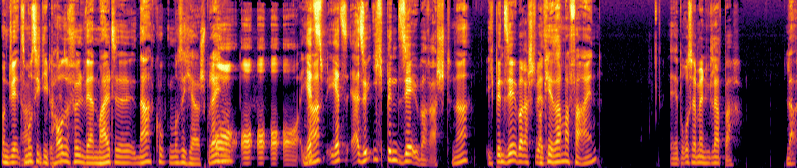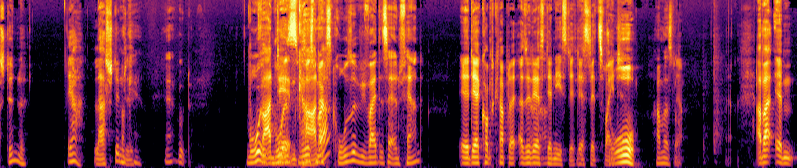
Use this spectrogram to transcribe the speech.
Und jetzt Ja, muss ich die Pause füllen, während Malte nachguckt, muss ich ja sprechen. Oh, oh, oh, oh, oh. Jetzt, jetzt, also ich bin sehr überrascht. Na? Ich bin sehr überrascht, Okay, sag mal Verein. Äh, Borussia Mönchengladbach. Lars Stindl. Ja, Lars Stindl. Okay. Ja, gut. Wo, War wo, der ist, im wo ist Kader? Max Kruse? Wie weit ist er entfernt? Äh, der kommt knapp da, also der ist der nächste, der ist der zweite. So, haben wir es doch. Ja. Aber ähm,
